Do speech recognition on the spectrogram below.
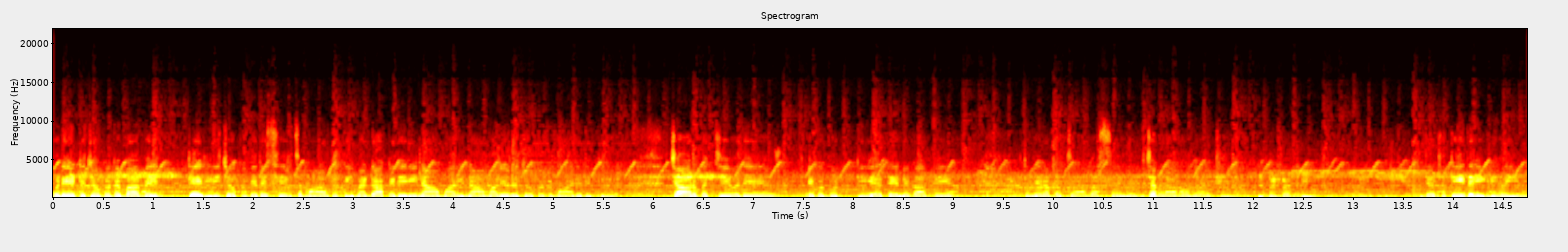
ਉਹਨੇ ਇੱਟ ਚੁੱਕ ਕੇ ਬਾਬੇ ਢੇਰੀ ਦੀ ਚੁੱਕ ਕੇ ਤੇ ਸਿਰ 'ਚ ਮਾਰ ਦਿੱਤੀ। ਮੈਂ ਡੱਕਦੀ ਦੀ ਨਾ ਮਾਰੀ ਨਾ ਮਾਰੀ ਉਹਨੇ ਚੁੱਕ ਕੇ ਮਾਰ ਹੀ ਦਿੱਤੀ ਆ। ਚਾਰ ਬੱਚੇ ਉਹਦੇ ਇੱਕ ਗੁੱਡੀ ਆ ਤਿੰਨ ਕਾਕੇ ਆ। ਤੇ ਮੇਰਾ ਬੱਚਾ ਬਸ ਝਗੜਾ ਹੋ ਗਿਆ ਤੱਕ ਹੋਈ? ਡੈਥ 30 ਤਰੀਕ ਦੀ ਹੋਈ ਆ।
